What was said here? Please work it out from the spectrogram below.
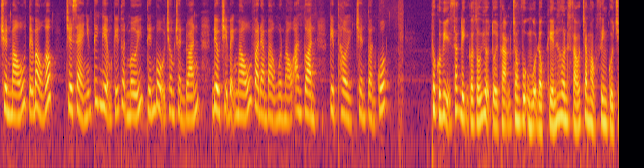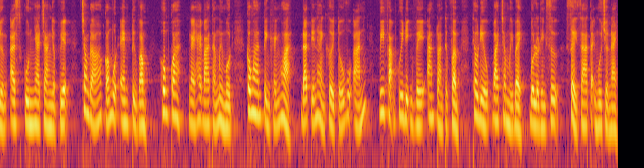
truyền máu, tế bào gốc, chia sẻ những kinh nghiệm kỹ thuật mới, tiến bộ trong chẩn đoán, điều trị bệnh máu và đảm bảo nguồn máu an toàn, kịp thời trên toàn quốc. Thưa quý vị, xác định có dấu hiệu tội phạm trong vụ ngộ độc khiến hơn 600 học sinh của trường iSchool Nha Trang nhập viện, trong đó có một em tử vong. Hôm qua, ngày 23 tháng 11, Công an tỉnh Khánh Hòa đã tiến hành khởi tố vụ án vi phạm quy định về an toàn thực phẩm theo Điều 317 Bộ Luật Hình sự xảy ra tại ngôi trường này.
